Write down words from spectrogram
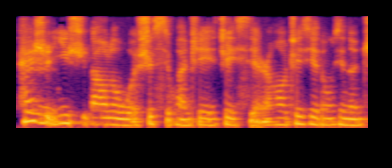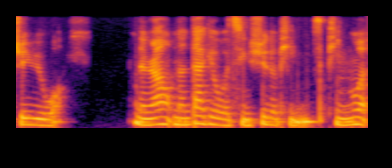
开始意识到了我是喜欢这这些，然后这些东西能治愈我。能让能带给我情绪的平平稳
